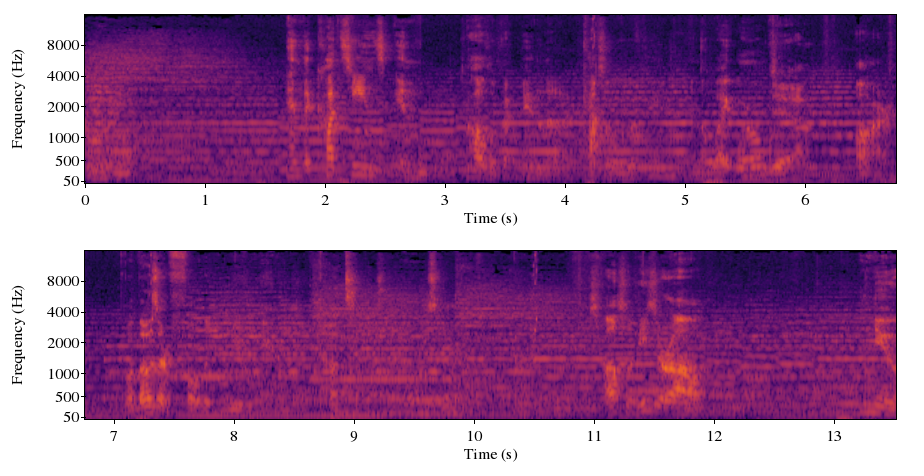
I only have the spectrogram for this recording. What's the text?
Mm-hmm. and the cutscenes in Hall of in uh, Castle of Oblivion in the White World Yeah. are. Well, those are fully new animated cutscenes. Also, these are all new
